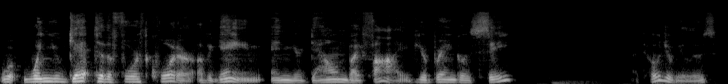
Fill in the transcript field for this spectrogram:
When you get to the fourth quarter of a game and you're down by five your brain goes see told you we lose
